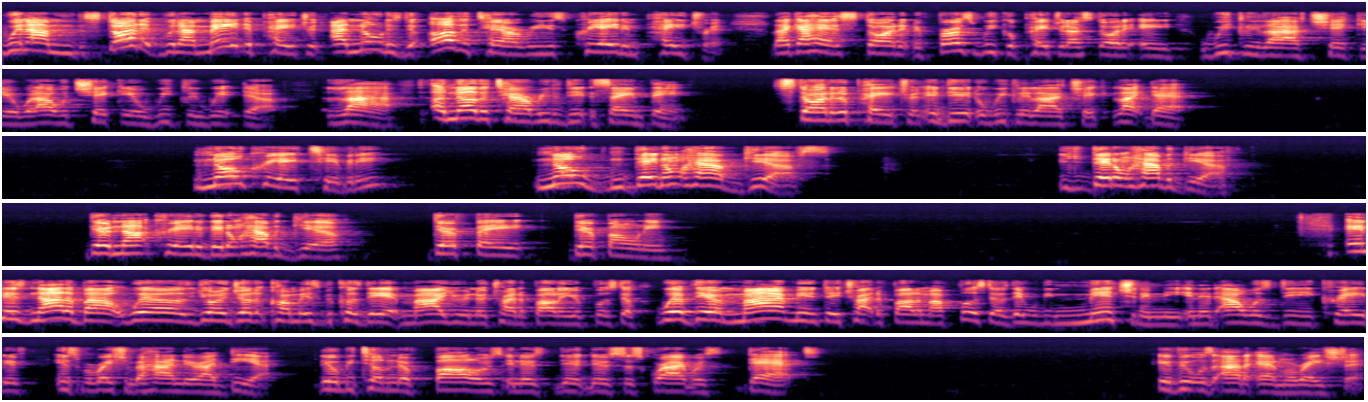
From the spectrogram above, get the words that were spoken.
when I started, when I made the Patreon, I noticed the other tarot readers creating Patreon. Like I had started the first week of Patreon, I started a weekly live check-in where I would check in weekly with them live. Another tarot reader did the same thing. Started a Patreon and did a weekly live check like that. No creativity. No, they don't have gifts. They don't have a gift. They're not creative. They don't have a gift they're fake, they're phony. And it's not about, well, your angelic karma is because they admire you and they're trying to follow your footsteps. Well, if they admire me and they tried to follow my footsteps, they would be mentioning me and that I was the creative inspiration behind their idea. They would be telling their followers and their, their, their subscribers that if it was out of admiration.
